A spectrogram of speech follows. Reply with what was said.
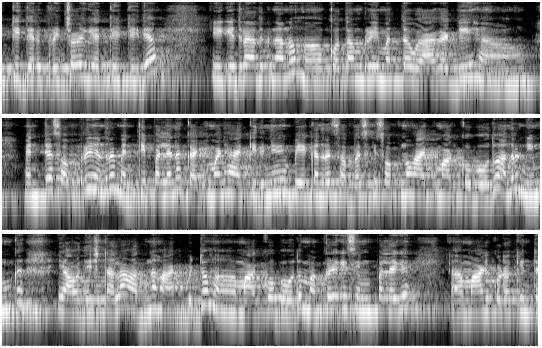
ಇಟ್ಟಿದ್ದೆ. ರೀ ಫ್ರಿಜ್ ಒಳಗೆ ಎತ್ತಿ ಇಟ್ಟಿದ್ದೆ. ಈಗಿದ್ರೆ ಅದಕ್ಕೆ ನಾನು ಕೊತ್ತಂಬರಿ ಮತ್ತು ಉಳ್ಳಾಗಡ್ಡಿ ಮೆಂತ್ಯ ಸೊಪ್ಪು ರೀ ಅಂದರೆ ಮೆಂತಿ ಪಲ್ಯನ ಕಟ್ ಮಾಡಿ ಹಾಕಿದ್ದೀನಿ. ಬೇಕಂದರೆ ಸಬ್ಬಸ್ಗೆ ಸೊಪ್ಪನ್ನು ಹಾಕಿ ಮಾಡ್ಕೋಬೋದು. ಅಂದ್ರೆ ನಿಮ್ಗೆ ಯಾವ್ದು ಇಷ್ಟ ಅಲ್ಲ ಅದನ್ನ ಹಾಕಿಬಿಟ್ಟು ಮಾಡ್ಕೋಬೋದು. ಮಕ್ಕಳಿಗೆ ಸಿಂಪಲ್ಲಾಗಿ ಮಾಡಿಕೊಡೋಕ್ಕಿಂತ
